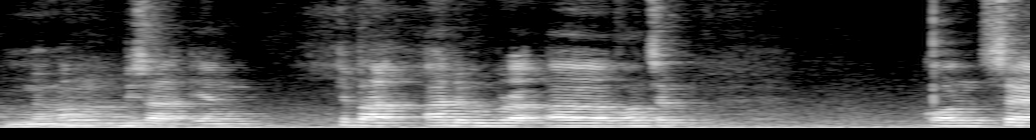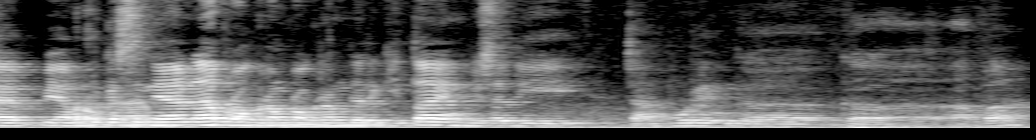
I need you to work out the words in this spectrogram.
memang bisa yang kita ada beberapa eh, konsep konsep yang Program. berkesenian ah, program-program dari kita yang bisa dicampurin ke ke apa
